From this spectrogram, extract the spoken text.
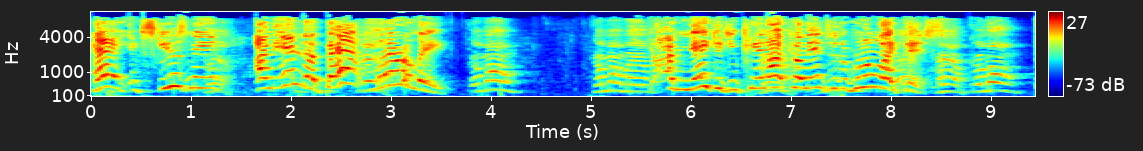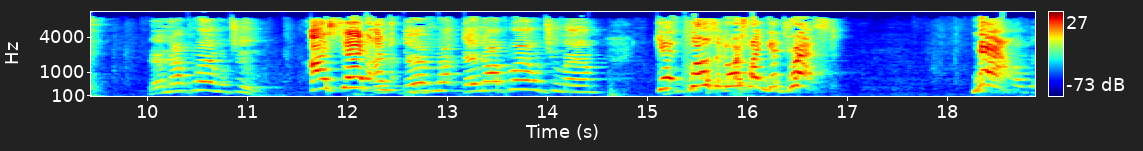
Hey, excuse me. I'm in the back, literally. Come on. Come on, ma'am. I'm naked. You cannot come into the room like this. Ma'am, come on. They're not playing with you. I said they, I'm. They're not, they're not playing with you, ma'am. Get Close the door so I can get dressed. Now. Okay,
